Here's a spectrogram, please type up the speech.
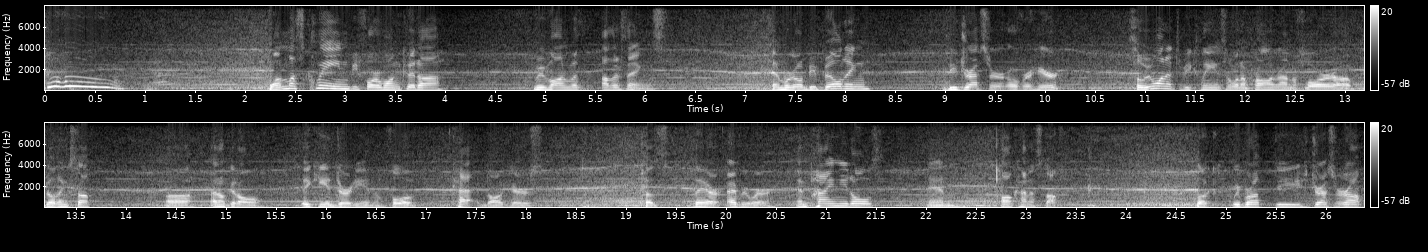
Woohoo! One must clean before one could uh, move on with other things. And we're going to be building the dresser over here. So we want it to be clean so when I'm crawling around the floor uh, building stuff, uh, I don't get all icky and dirty and full of cat and dog hairs. Because they are everywhere. And pine needles and all kind of stuff. Look, we brought the dresser up.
